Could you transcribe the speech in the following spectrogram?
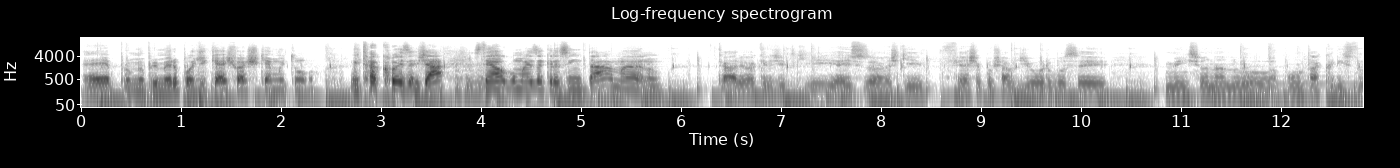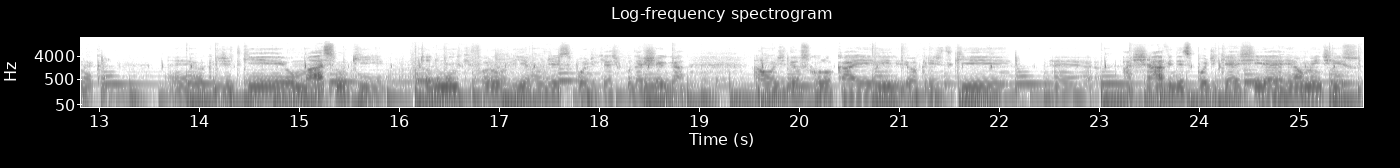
é, pro meu primeiro podcast, eu acho que é muito, muita coisa já. Você tem algo mais a acrescentar, mano? Cara, eu acredito que é isso. Eu acho que fecha com chave de ouro você mencionando apontar Cristo, né, cara? É, eu acredito que o máximo que todo mundo que for ouvir, onde esse podcast puder chegar, aonde Deus colocar ele, eu acredito que é, a chave desse podcast é realmente isso.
